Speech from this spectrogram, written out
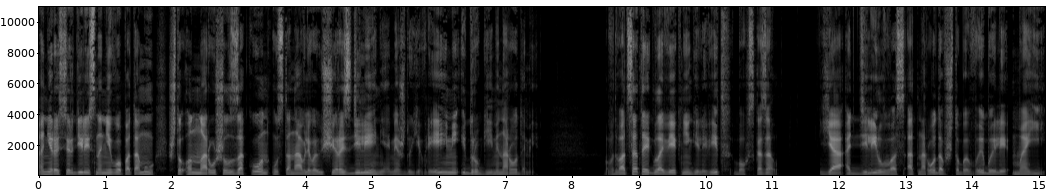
Они рассердились на него потому, что он нарушил закон, устанавливающий разделение между евреями и другими народами. В 20 главе книги Левит Бог сказал, «Я отделил вас от народов, чтобы вы были мои».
